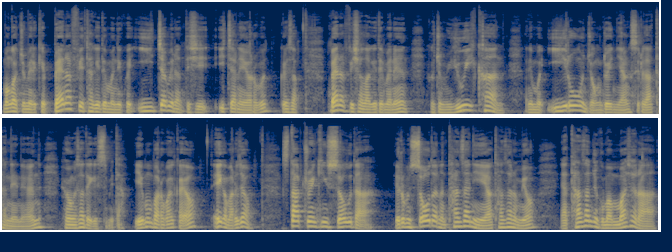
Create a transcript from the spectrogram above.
뭔가 좀 이렇게 benefit 하게 되면 그 이점이라는 뜻이 있잖아요, 여러분. 그래서 beneficial 하게 되면은 좀 유익한 아니 뭐 이로운 정도의 뉘앙스를 나타내는 형용사 되겠습니다. 예문 바로 갈까요? A가 말하죠. Stop drinking soda. 여러분 소다는 탄산이에요. 탄산음료. 야 탄산 좀 그만 마셔라.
